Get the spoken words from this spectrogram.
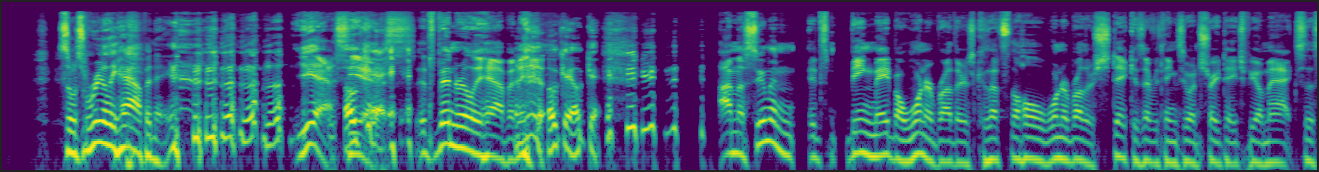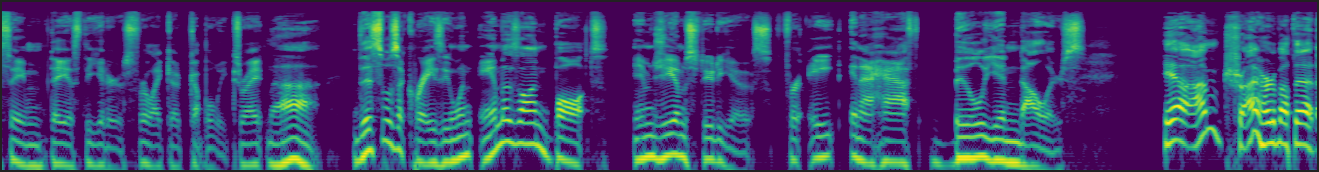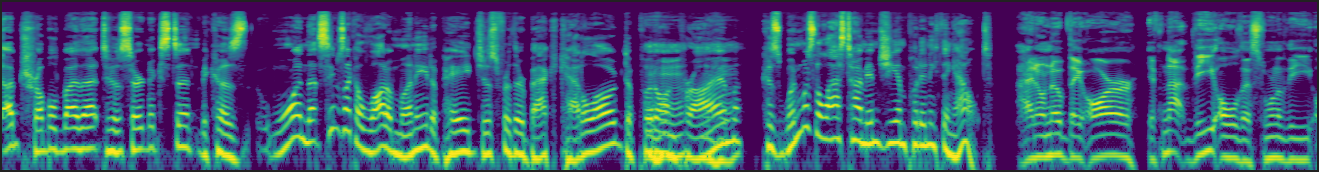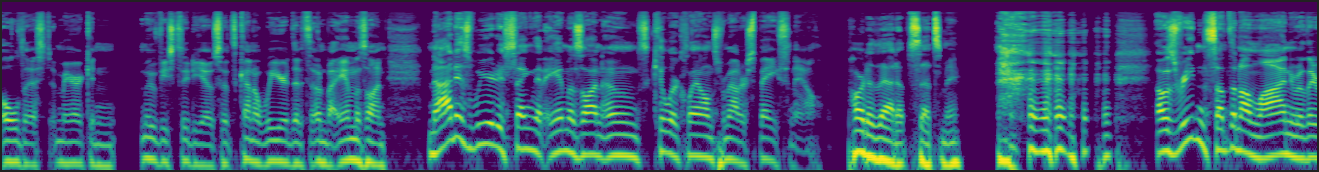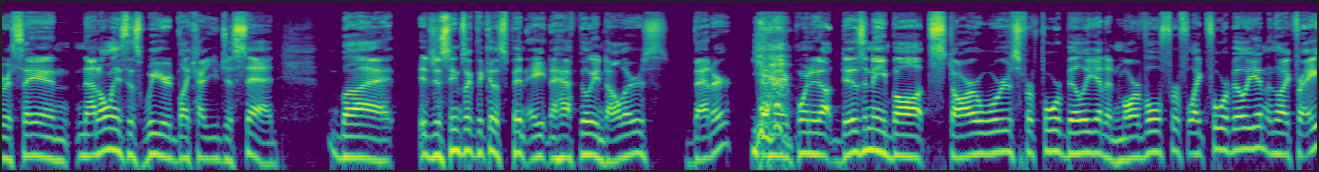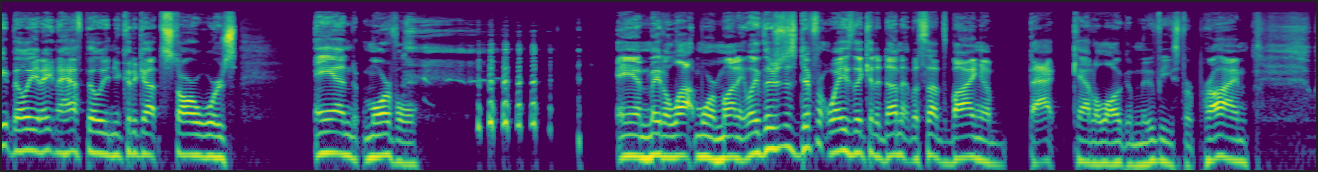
so it's really happening. Yes. Okay. Yes. It's been really happening. okay, okay. I'm assuming it's being made by Warner Brothers because that's the whole Warner Brothers shtick is everything's going straight to HBO Max the same day as theaters for like a couple weeks, right? Ah, This was a crazy one. Amazon bought MGM Studios for eight and a half billion dollars. Yeah, I'm. Tr- I heard about that. I'm troubled by that to a certain extent because one, that seems like a lot of money to pay just for their back catalog to put on Mhm, Prime. Because when was the last time MGM put anything out? I don't know if they are, if not the oldest, one of the oldest American movie studios. So it's kind of weird that it's owned by Amazon. Not as weird as saying that Amazon owns Killer Clowns from Outer Space now. Part of that upsets me. I was reading something online where they were saying not only is this weird, like how you just said, but it just seems like they could have spent eight and a half billion dollars better. Yeah. And they pointed out Disney bought Star Wars for four billion and Marvel for like four billion. And they're like for eight billion, eight and a half billion, you could have got Star Wars and Marvel. and made a lot more money. Like there's just different ways they could have done it besides buying a back catalog of movies for Prime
